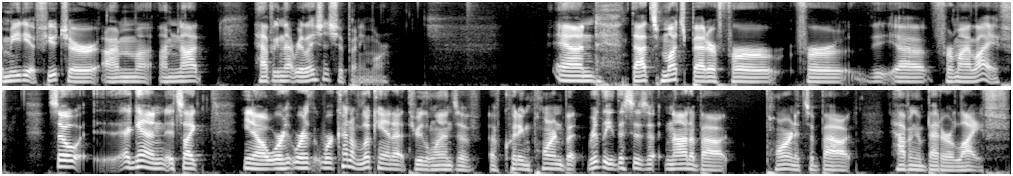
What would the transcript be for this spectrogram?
immediate future, I'm uh, I'm not having that relationship anymore. And that's much better for for the uh, for my life. So again, it's like you know we're we're we're kind of looking at it through the lens of of quitting porn, but really this is not about porn. It's about having a better life.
